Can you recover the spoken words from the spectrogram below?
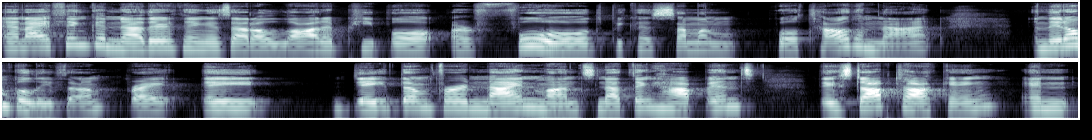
And I think another thing is that a lot of people are fooled because someone will tell them that and they don't believe them, right? They date them for nine months, nothing happens, they stop talking, and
